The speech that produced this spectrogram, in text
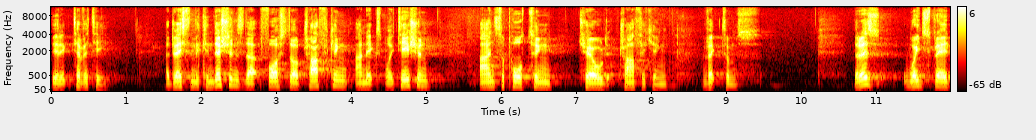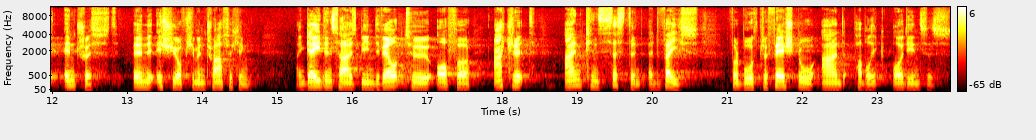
their activity, addressing the conditions that foster trafficking and exploitation, and supporting child trafficking victims. There is widespread interest in the issue of human trafficking, and guidance has been developed to offer accurate and consistent advice for both professional and public audiences.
